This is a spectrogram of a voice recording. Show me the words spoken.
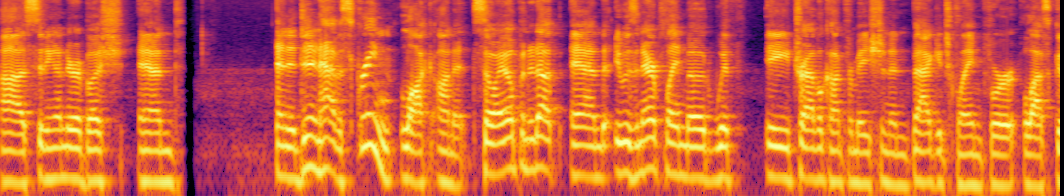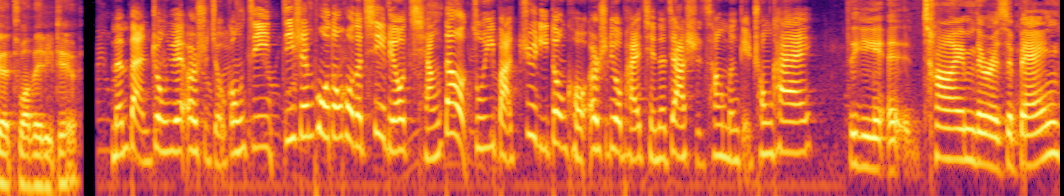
uh, sitting under a bush, and and it didn't have a screen lock on it. So I opened it up, and it was in airplane mode with a travel confirmation and baggage claim for Alaska 1282. 门板重约二十九公斤，机身破洞后的气流强到足以把距离洞口二十六排前的驾驶舱门给冲开。 The uh, time there is a bang,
